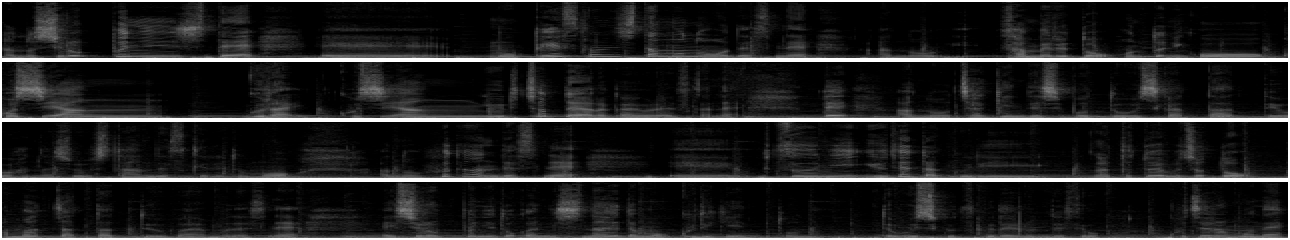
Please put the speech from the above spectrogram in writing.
あのシロップにして、えー、もうペーストにしたものをですねあの冷めると本当にこうこしあんぐらいこしあんよりちょっと柔らかいぐらいですかね。であの茶巾で絞って美味しかったっていうお話をしたんですけれどもあの普段ですね、えー、普通に茹でた栗が例えばちょっと余っちゃったっていう場合もですねシロップ煮とかにしないでも栗きんとんって美味しく作れるんですよ。こちらもね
